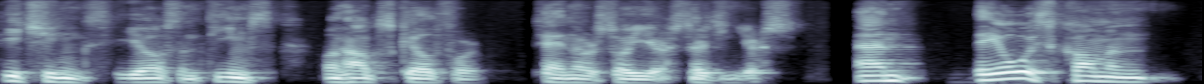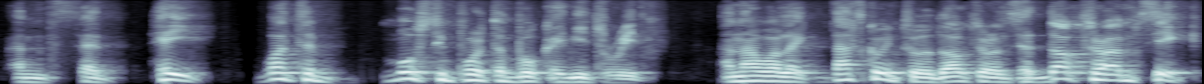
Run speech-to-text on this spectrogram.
teaching CEOs and teams on how to scale for 10 or so years, 13 years. And they always come and, and said, Hey, what's the most important book I need to read? And I was like, that's going to the doctor and said, Doctor, I'm sick.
